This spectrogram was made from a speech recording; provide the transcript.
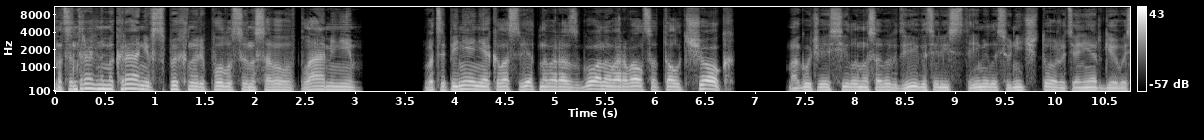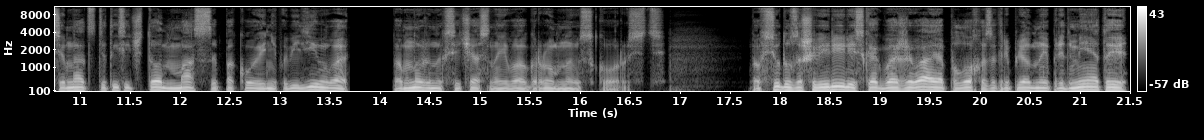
На центральном экране вспыхнули полосы носового пламени. В оцепенение колосветного разгона ворвался толчок. Могучая сила носовых двигателей стремилась уничтожить энергию 18 тысяч тонн массы покоя непобедимого, помноженных сейчас на его огромную скорость. Повсюду зашевелились, как бы оживая, плохо закрепленные предметы.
